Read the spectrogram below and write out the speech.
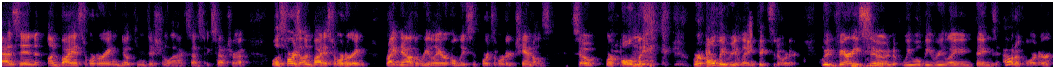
as in unbiased ordering, no conditional access, etc.? Well, as far as unbiased ordering, right now the relayer only supports ordered channels, so we're only we're only relaying things in order. But very soon we will be relaying things out of order,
